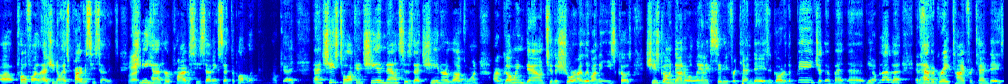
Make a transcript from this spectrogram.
uh, profile, as you know, has privacy settings. Right. She had her privacy settings set to public. Okay. And she's talking. She announces that she and her loved one are going down to the shore. I live on the East Coast. She's going down to Atlantic City for 10 days and go to the beach and the, the you know, blah, blah, and have a great time for 10 days.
